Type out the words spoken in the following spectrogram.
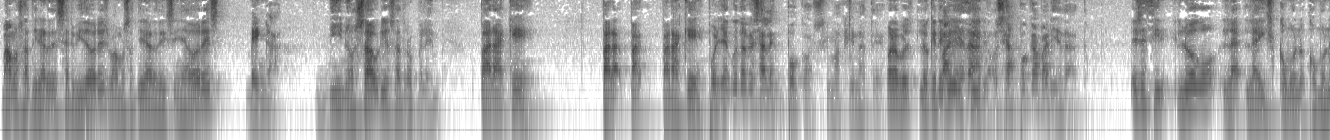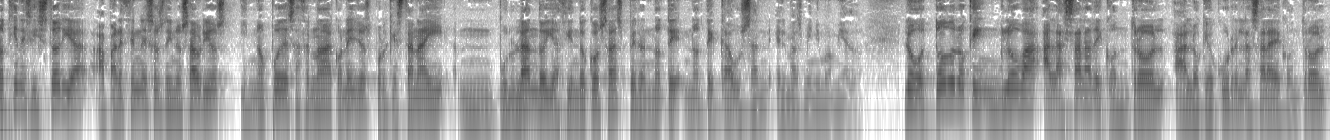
vamos a tirar de servidores, vamos a tirar de diseñadores, venga, dinosaurios a tropelem. ¿Para qué? ¿Para, pa- para qué? Pues yo encuentro que salen pocos, imagínate. Bueno, pues lo que te quiero variedad, decir- o sea, poca variedad. Es decir, luego, como no tienes historia, aparecen esos dinosaurios y no puedes hacer nada con ellos porque están ahí mm, pululando y haciendo cosas, pero no te, no te causan el más mínimo miedo. Luego, todo lo que engloba a la sala de control, a lo que ocurre en la sala de control,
